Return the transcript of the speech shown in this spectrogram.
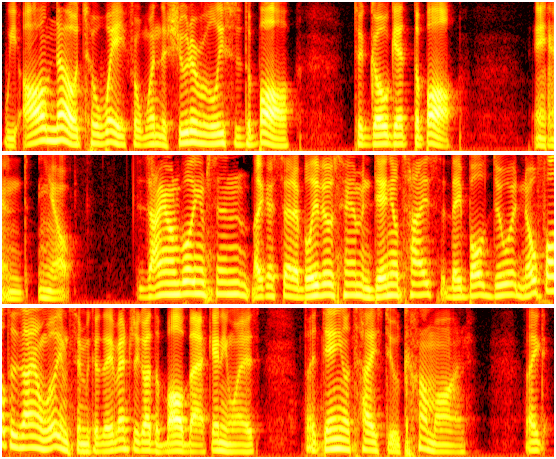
We all know to wait for when the shooter releases the ball to go get the ball. And, you know, Zion Williamson, like I said, I believe it was him and Daniel Theis, they both do it. No fault to Zion Williamson because they eventually got the ball back anyways. But Daniel Theis, dude, come on. Like,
